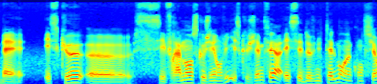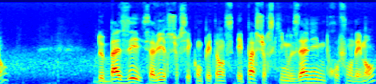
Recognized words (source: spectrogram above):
ben, est-ce que c'est vraiment ce que j'ai envie, est-ce que j'aime faire? Et c'est devenu tellement inconscient de baser sa vie sur ses compétences et pas sur ce qui nous anime profondément,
